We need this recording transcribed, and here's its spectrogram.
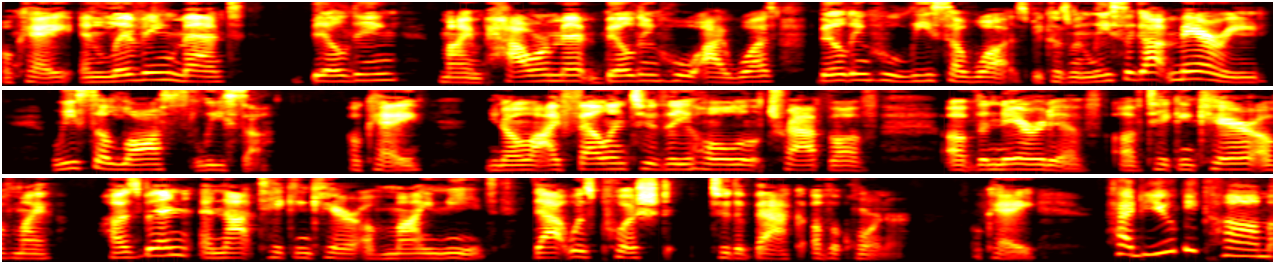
Okay. And living meant building my empowerment, building who I was, building who Lisa was. Because when Lisa got married, Lisa lost Lisa. Okay. You know, I fell into the whole trap of, of the narrative of taking care of my husband and not taking care of my needs. That was pushed to the back of a corner. Okay. Had you become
